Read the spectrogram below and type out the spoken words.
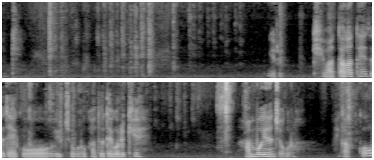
이렇게. 이렇게 왔다 갔다 해도 되고 이쪽으로 가도 되고 이렇게 안 보이는 쪽으로 해갖고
